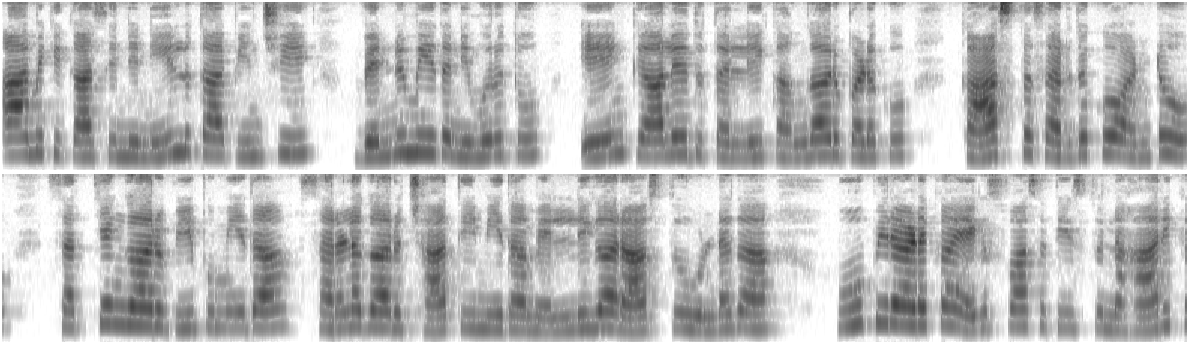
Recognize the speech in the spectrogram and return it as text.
ఆమెకి కాసిన్ని నీళ్ళు తాపించి వెన్ను మీద నిమురుతూ ఏం కాలేదు తల్లి కంగారు పడకు. కాస్త సర్దుకో అంటూ సత్యంగారు వీపు మీద సరళగారు ఛాతీ మీద మెల్లిగా రాస్తూ ఉండగా ఊపిరాడక ఎగశ్వాస తీస్తున్న హారిక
